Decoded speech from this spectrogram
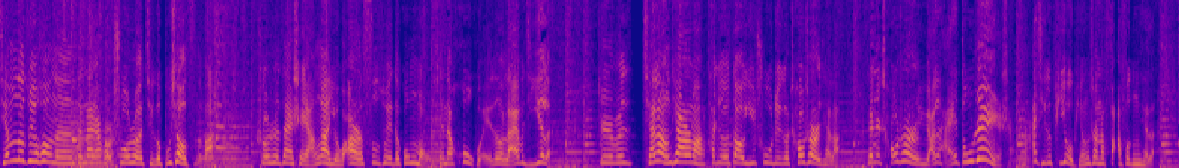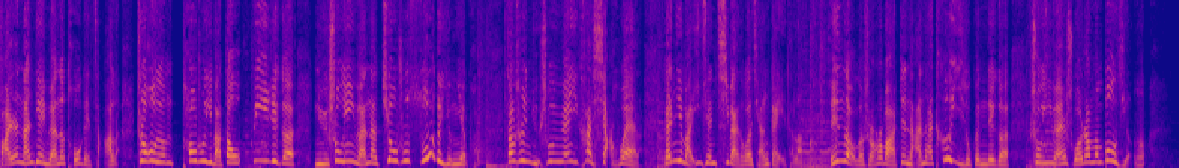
节目的最后呢，跟大家伙说说几个不孝子吧。说是在沈阳啊，有个二十四岁的龚某，现在后悔都来不及了。这不前两天嘛，他就到一处这个超市去了，跟这超市原来都认识，拿几个啤酒瓶上那发疯去了，把人男店员的头给砸了。之后又掏出一把刀，逼这个女收银员呢交出所有的营业款。当时女收银员一看吓坏了，赶紧把一千七百多块钱给他了。临走的时候吧，这男的还特意就跟这个收银员说，让他们报警，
